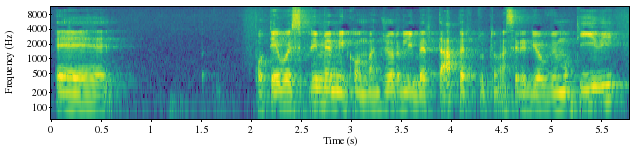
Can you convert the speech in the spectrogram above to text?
eh, potevo esprimermi con maggiore libertà per tutta una serie di ovvi motivi,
